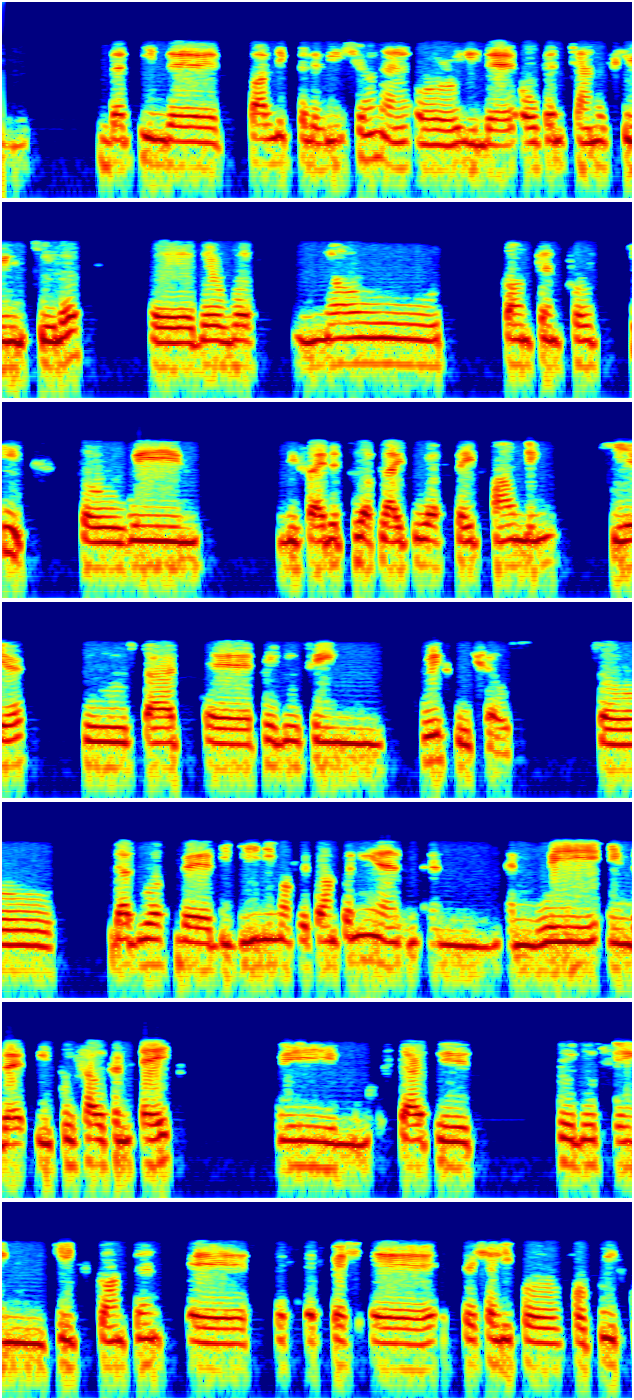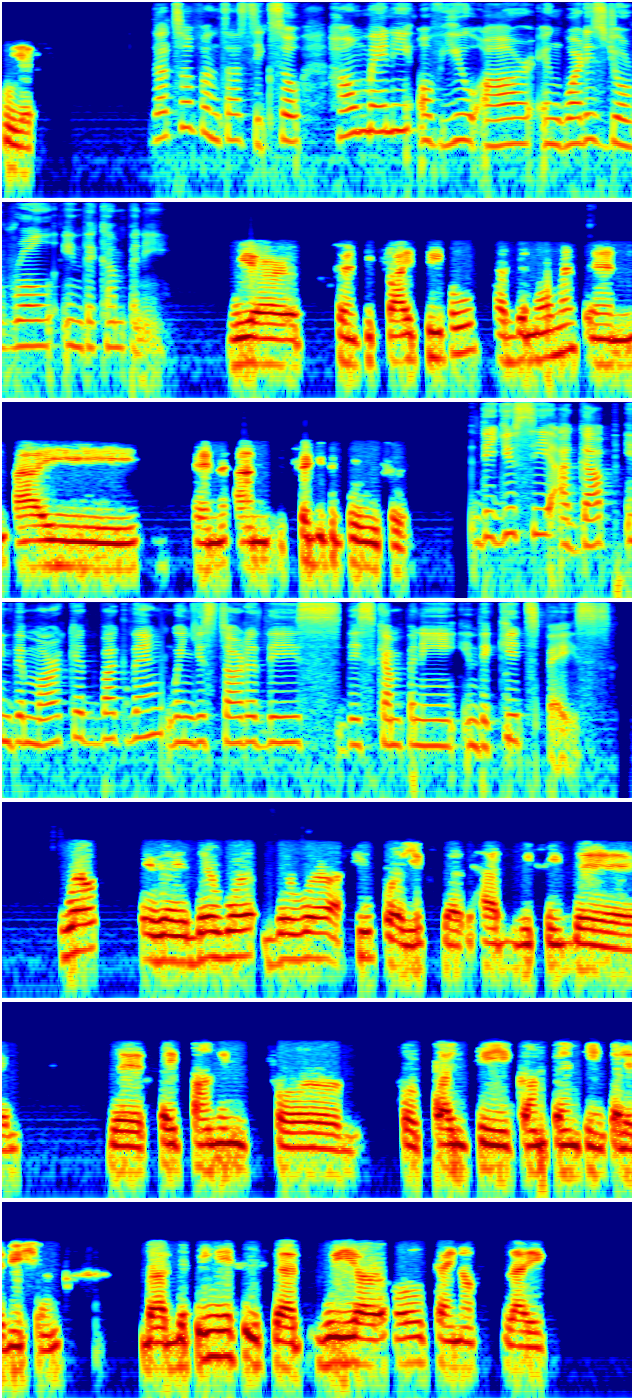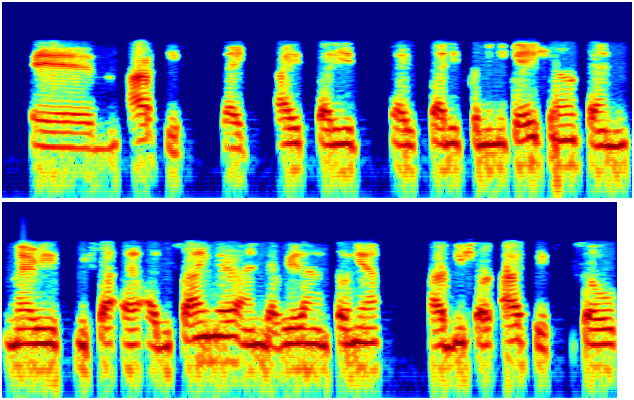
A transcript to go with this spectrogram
that in the public television or in the open channels here in Chile, uh, there was no content for kids. So we decided to apply to a state funding here to start uh, producing preschool shows. So that was the beginning of the company, and, and, and we in the in 2008 we started producing kids content, uh, especially, especially for, for preschoolers. That's so fantastic. So, how many of you are, and what is your role in the company? We are 25 people at the moment, and I and I'm executive producer. Did you see a gap in the market back then when you started this this company in the kid space? Well, uh, there were there were a few projects that had received the the state funding for for quality content in television. But the thing is, is that we are all kind of like um, artists. Like I studied, I studied communications, and Mary is a designer, and Gabriela and Antonia are visual artists. So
